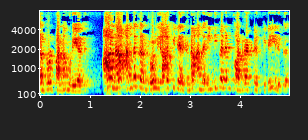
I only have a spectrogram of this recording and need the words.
கண்ட்ரோல் பண்ண முடியாது. ஆனா அந்த கண்ட்ரோல் யார்கிட்ட இருக்குன்னா அந்த இண்டிபெண்டன்ட் கான்ட்ராக்டர் கிட்ட இருக்கு.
